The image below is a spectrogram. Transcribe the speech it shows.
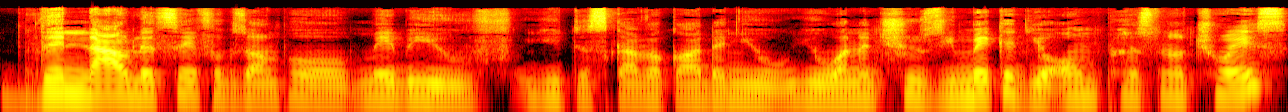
then now let's say for example maybe you you discover god and you you want to choose you make it your own personal choice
